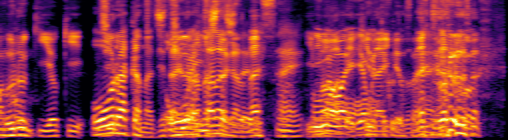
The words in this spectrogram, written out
和の古き良きおおらかな時代の話だからおおらかな時代ね。今はやめてできないけどください。ね。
